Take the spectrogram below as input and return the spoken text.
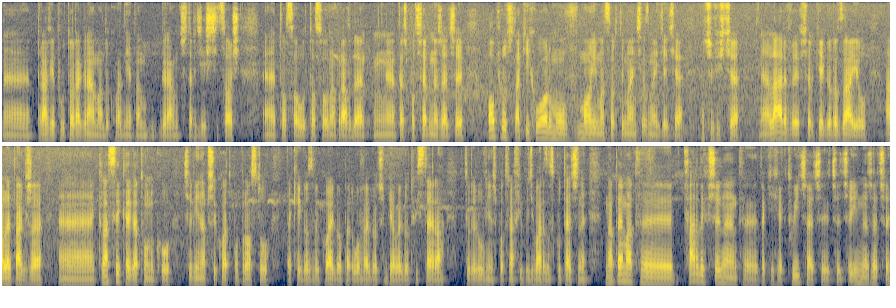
e, prawie 1,5 grama, dokładnie tam gram 40 coś, e, to, są, to są naprawdę mm, też potrzebne rzeczy. Oprócz takich wormów w moim asortymencie znajdziecie oczywiście e, larwy wszelkiego rodzaju, ale także e, klasykę gatunku, czyli na przykład po prostu takiego zwykłego perłowego czy białego twistera, który również potrafi być bardzo skuteczny. Na temat e, twardych przynęt, e, takich jak twitche czy, czy, czy inne rzeczy,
